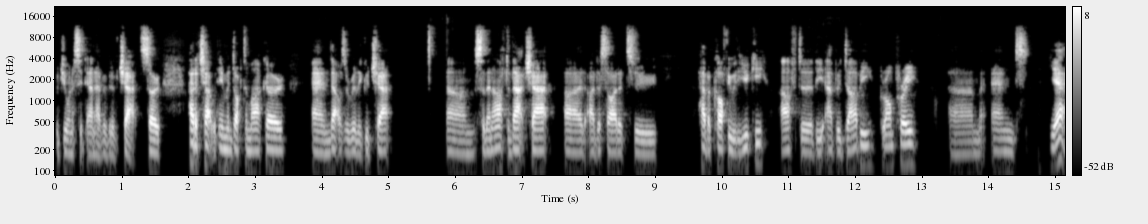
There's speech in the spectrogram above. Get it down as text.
would you want to sit down and have a bit of chat? So, had a chat with him and Dr. Marko, and that was a really good chat. Um, so then after that chat, I, I decided to have a coffee with Yuki after the Abu Dhabi Grand Prix, um, and yeah,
